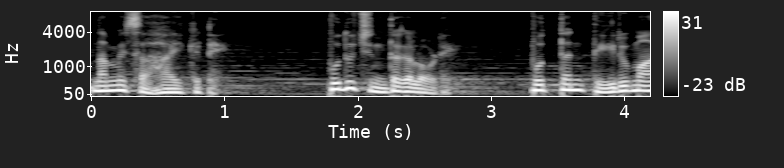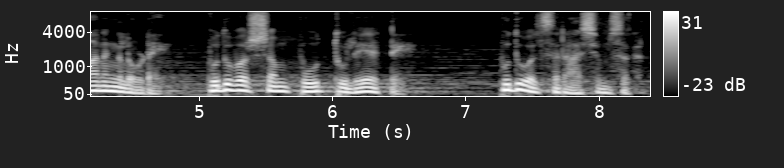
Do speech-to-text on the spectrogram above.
നമ്മെ സഹായിക്കട്ടെ. പുതുചിന്തകളോടെ പുത്തൻ തീരുമാനങ്ങളോടെ പുതുവർഷം പൂത്തുലയട്ടെ. പുതുവത്സരാശംസകൾ.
